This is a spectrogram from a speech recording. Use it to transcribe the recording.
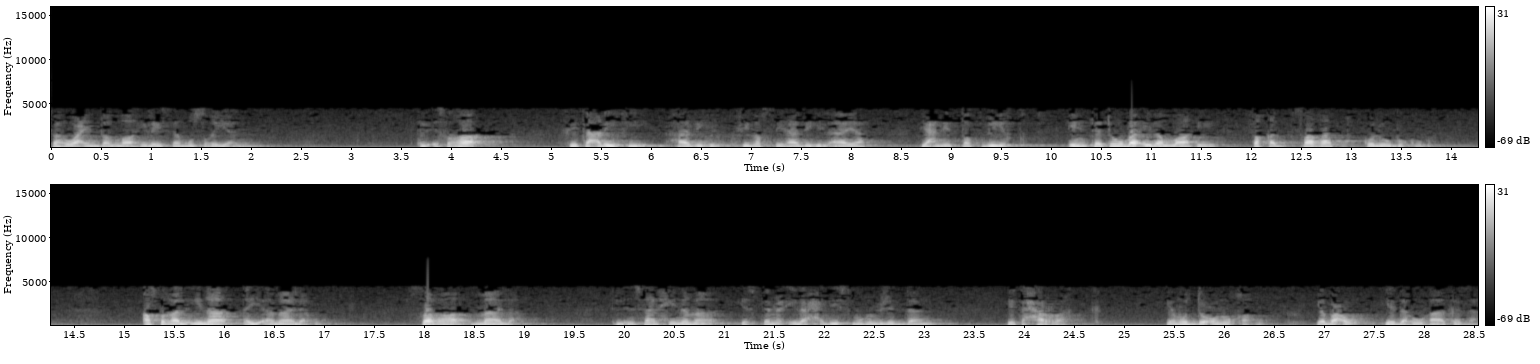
فهو عند الله ليس مصغيا. الإصغاء في تعريف هذه في نص هذه الآية يعني التطبيق إن تتوبا إلى الله فقد صغت قلوبكما أصغى الإناء أي أماله. صغى ماله. الإنسان حينما يستمع إلى حديث مهم جدا يتحرك يمد عنقه يضع يده هكذا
